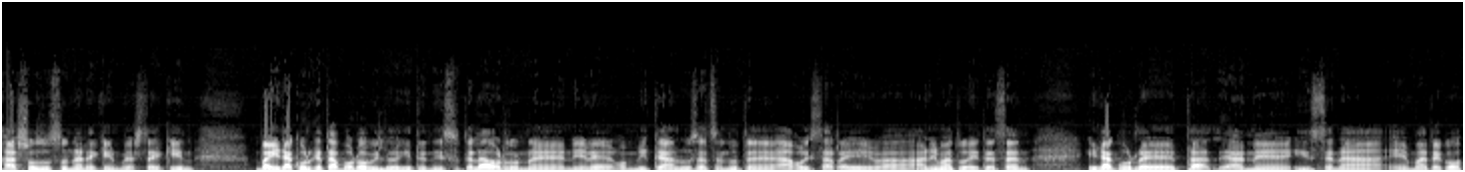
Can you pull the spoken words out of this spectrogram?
jaso duzunarekin besteekin, ba, irakurketa borobildu egiten dizutela, orduan e, nire, gonbitean luzatzen dute agoizarrei, ba, animatu daitezen, irakurle taldean e, izena emateko,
